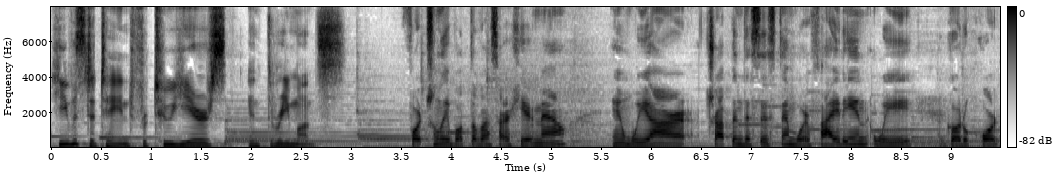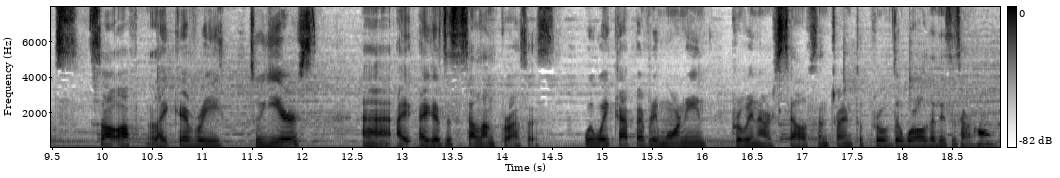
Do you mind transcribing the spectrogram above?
He was detained for two years and three months. Fortunately, both of us are here now, and we are trapped in the system. We're fighting. We go to courts so often, like every two years. Uh, I, I guess this is a long process. We wake up every morning proving ourselves and trying to prove the world that this is our home.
